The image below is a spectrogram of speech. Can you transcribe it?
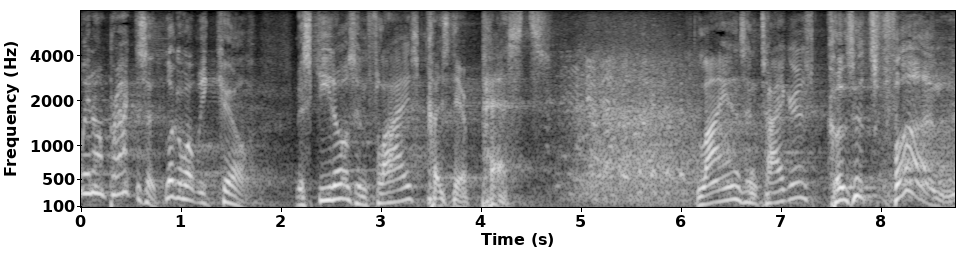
We don't practice it. Look at what we kill mosquitoes and flies, because they're pests. Lions and tigers, because it's fun.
